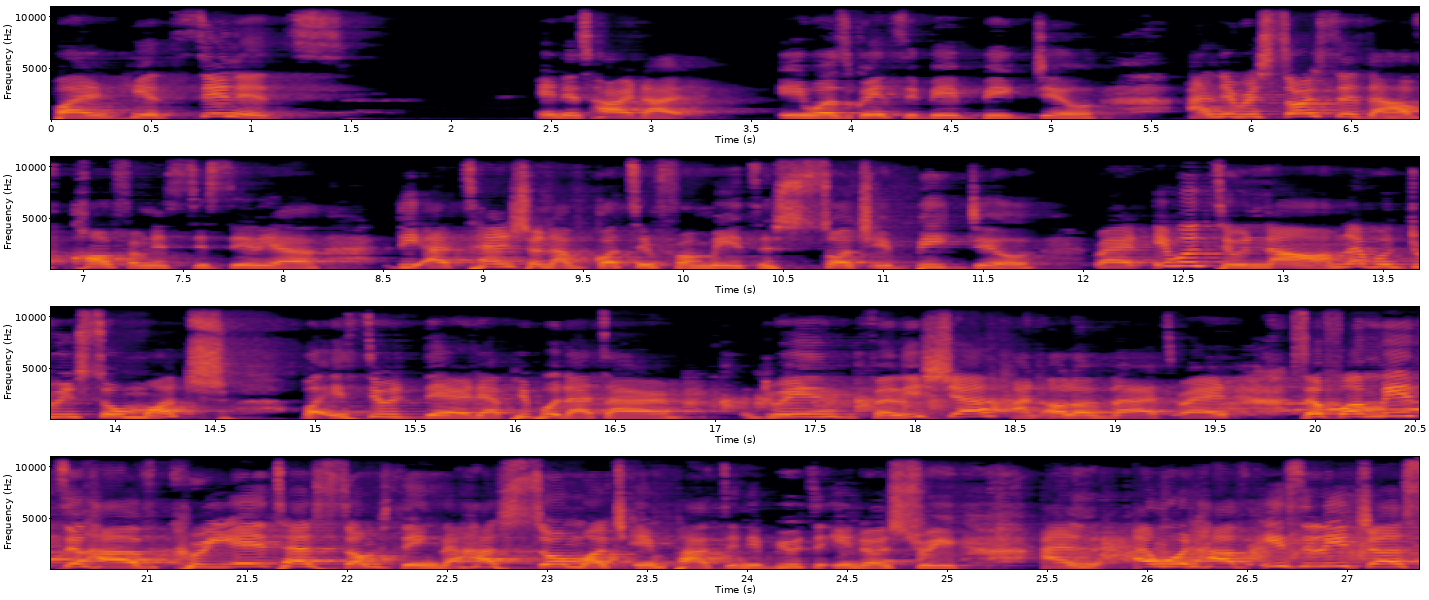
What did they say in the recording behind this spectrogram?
But he had seen it in his heart that it was going to be a big deal. And the resources that have come from the Cecilia, the attention I've gotten from it is such a big deal, right? Even till now, I'm not even doing so much, but it's still there. There are people that are doing Felicia and all of that, right? So for me to have created something that has so much impact in the beauty industry, and I would have easily just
